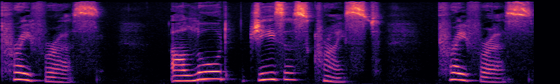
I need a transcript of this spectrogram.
pray for us. Our Lord Jesus Christ, pray for us.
